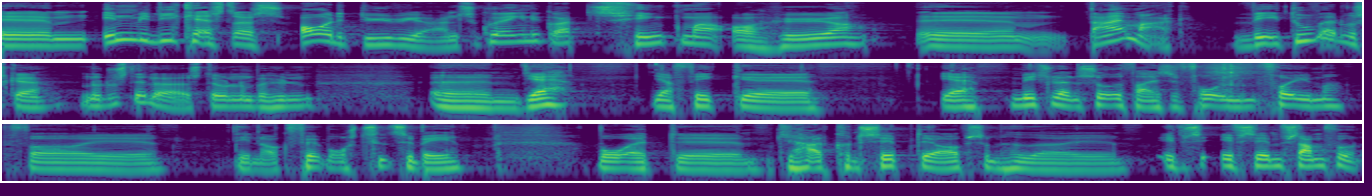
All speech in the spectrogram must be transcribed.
Øhm, inden vi lige kaster os over det dybe hjørne, så kunne jeg egentlig godt tænke mig at høre øh, dig, Mark. Ved du, hvad du skal, når du stiller støvlen på hylden? Øhm, ja, jeg fik... Øh, ja, Midtjylland så faktisk frø, frø i mig for... Øh, det er nok fem års tid tilbage, hvor at, øh, de har et koncept deroppe, som hedder øh, FCM Samfund,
